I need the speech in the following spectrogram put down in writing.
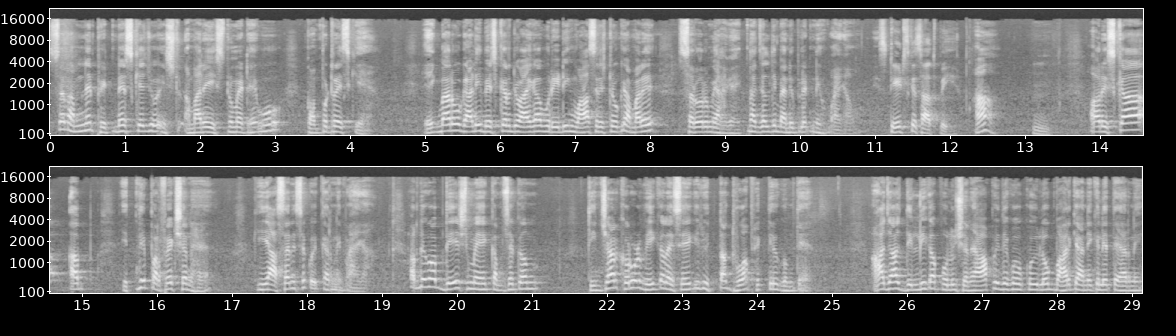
सर हमने फिटनेस के जो इंस्ट्रू- हमारे इंस्ट्रूमेंट है वो कंप्यूटराइज किए हैं। एक बार वो गाड़ी बेचकर जो आएगा वो रीडिंग वहाँ से रजिस्टर होकर हमारे सरोवर में आ गया। इतना जल्दी मैनिपुलेट नहीं हो पाएगा वो। स्टेट्स के साथ भी हाँ और इसका अब इतनी परफेक्शन है कि ये आसानी से कोई कर नहीं पाएगा। और देखो अब देश में कम से कम तीन चार करोड़ व्हीकल ऐसे हैं कि जो इतना धुआँ फेंकते हुए घूमते हैं। आज आज दिल्ली का पोल्यूशन है। आप ही देखो कोई लोग बाहर के आने के लिए तैयार नहीं।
